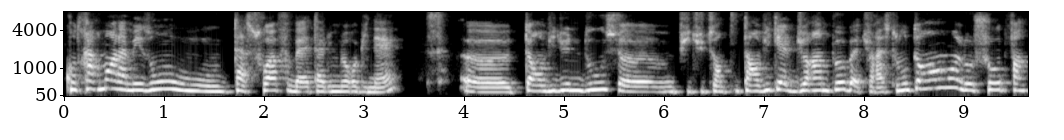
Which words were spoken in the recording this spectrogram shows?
contrairement à la maison où t'as soif, ben, t'allumes le robinet. Euh, t'as envie d'une douche, puis tu as envie qu'elle dure un peu, bah, tu restes longtemps, l'eau chaude, enfin,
